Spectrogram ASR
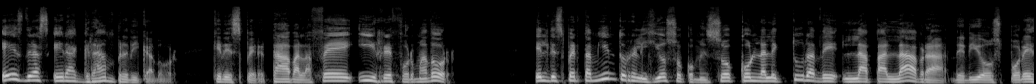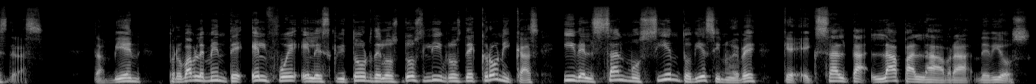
Esdras era gran predicador, que despertaba la fe y reformador. El despertamiento religioso comenzó con la lectura de la palabra de Dios por Esdras. También probablemente él fue el escritor de los dos libros de Crónicas y del Salmo 119 que exalta la palabra de Dios.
